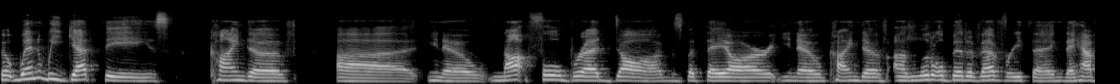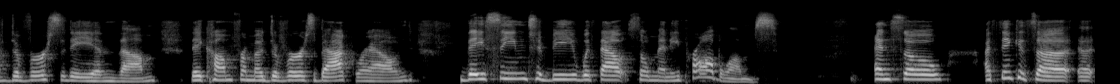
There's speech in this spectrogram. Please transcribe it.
But when we get these kind of, uh, you know, not full bred dogs, but they are, you know, kind of a little bit of everything, they have diversity in them, they come from a diverse background, they seem to be without so many problems. And so, I think it's a,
